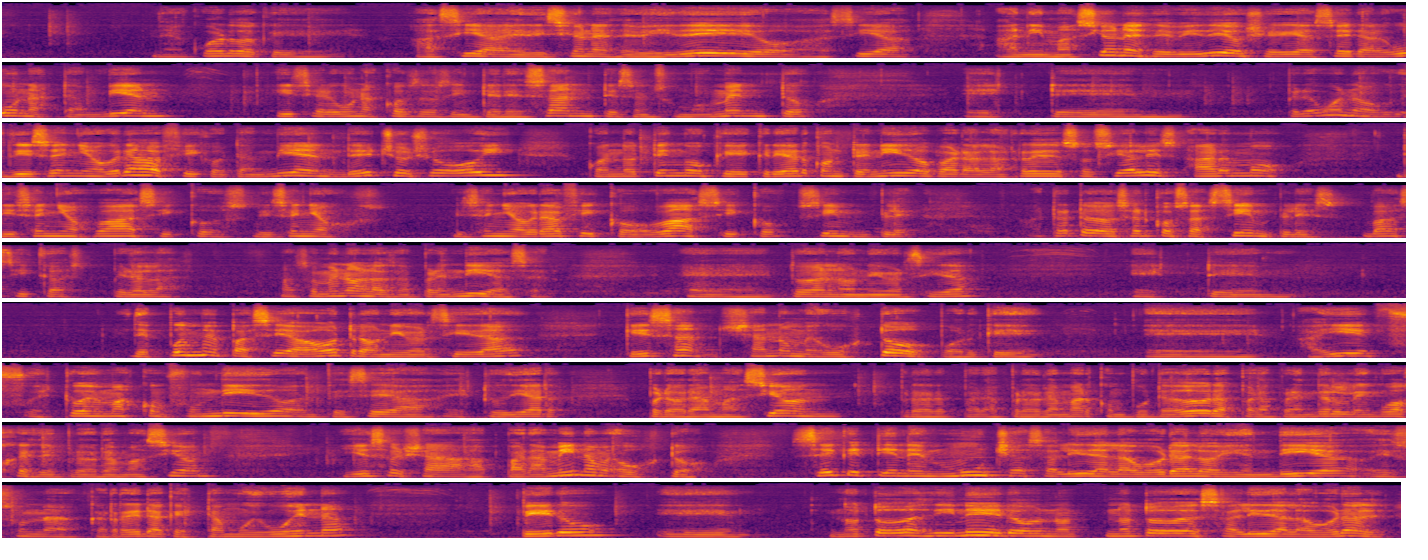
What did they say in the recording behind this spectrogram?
me acuerdo que hacía ediciones de video, hacía animaciones de video, llegué a hacer algunas también, hice algunas cosas interesantes en su momento. Este, pero bueno, diseño gráfico también. De hecho, yo hoy cuando tengo que crear contenido para las redes sociales, armo diseños básicos, diseño gráfico básico, simple. Trato de hacer cosas simples, básicas, pero las más o menos las aprendí a hacer. Eh, toda en la universidad. Este, después me pasé a otra universidad que esa ya no me gustó porque eh, ahí estuve más confundido, empecé a estudiar programación para programar computadoras, para aprender lenguajes de programación y eso ya para mí no me gustó. Sé que tiene mucha salida laboral hoy en día, es una carrera que está muy buena, pero eh, no todo es dinero, no, todo es salida laboral.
